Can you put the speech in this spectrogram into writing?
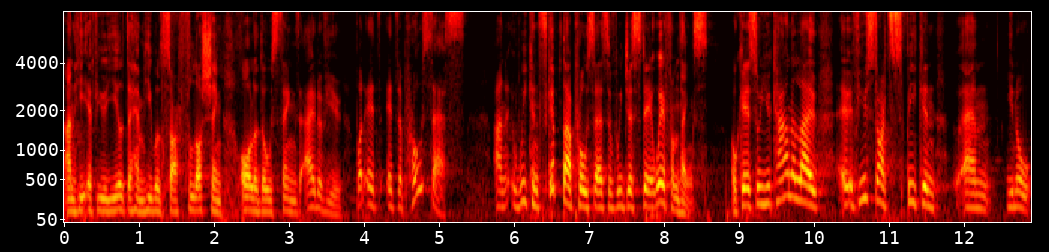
And he, if you yield to Him, He will start flushing all of those things out of you. But it's, it's a process. And we can skip that process if we just stay away from things. Okay, so you can't allow, if you start speaking, um, you know,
